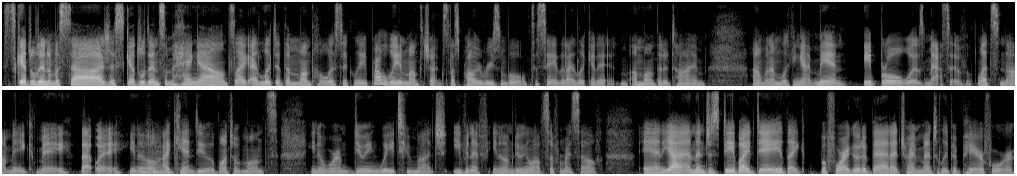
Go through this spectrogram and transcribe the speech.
scheduled in a massage. I scheduled in some hangouts. Like I looked at the month holistically, probably in month chunks. That's probably reasonable to say that I look at it a month at a time. Um, when I'm looking at, man, April was massive. Let's not make May that way. You know, mm-hmm. I can't do a bunch of months, you know, where I'm doing way too much, even if, you know, I'm doing a lot of stuff for myself. And yeah, and then just day by day, like before I go to bed, I try and mentally prepare for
